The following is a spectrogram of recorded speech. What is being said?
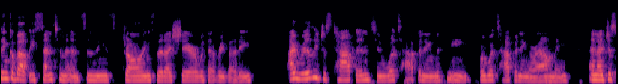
think about these sentiments and these drawings that I share with everybody, I really just tap into what's happening with me or what's happening around me. And I just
